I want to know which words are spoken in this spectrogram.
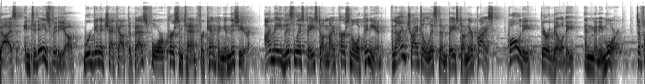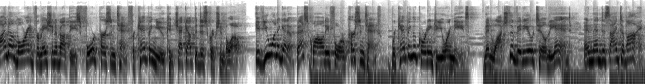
Guys, in today's video, we're gonna check out the best 4-person tent for camping in this year. I made this list based on my personal opinion, and I've tried to list them based on their price, quality, durability, and many more. To find out more information about these 4-person tent for camping you can check out the description below. If you want to get a best quality 4-person tent for camping according to your needs, then watch the video till the end and then decide to buy.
